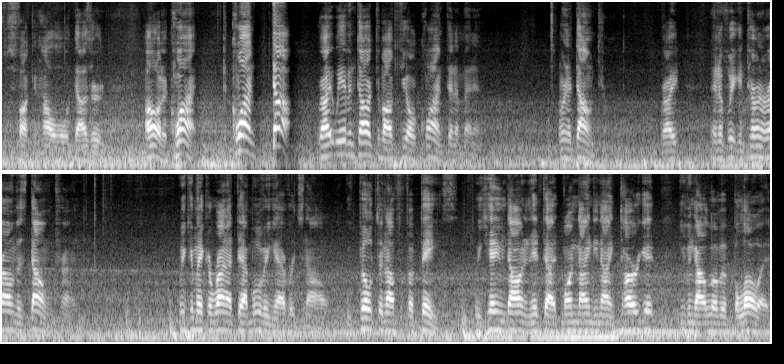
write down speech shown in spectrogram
Just fucking hellhole desert. Oh, the Quant. The Quanta, right? We haven't talked about the old Quant in a minute. We're in a downtrend, right? And if we can turn around this downtrend, we can make a run at that moving average now. We've built enough of a base. We came down and hit that 199 target, even got a little bit below it.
